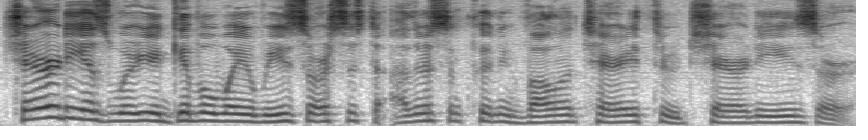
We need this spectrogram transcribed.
Charity is where you give away resources to others, including voluntary through charities or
